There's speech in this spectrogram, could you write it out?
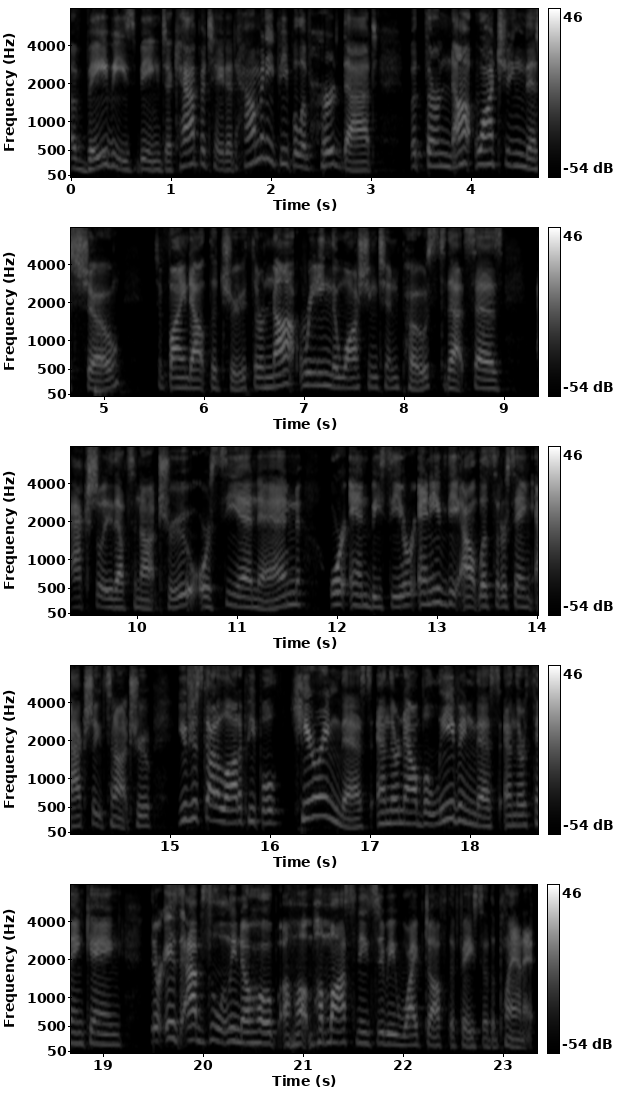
of babies being decapitated, how many people have heard that, but they're not watching this show to find out the truth? They're not reading the Washington Post that says, actually, that's not true, or CNN or NBC or any of the outlets that are saying, actually, it's not true. You've just got a lot of people hearing this and they're now believing this and they're thinking, there is absolutely no hope. Hamas needs to be wiped off the face of the planet.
